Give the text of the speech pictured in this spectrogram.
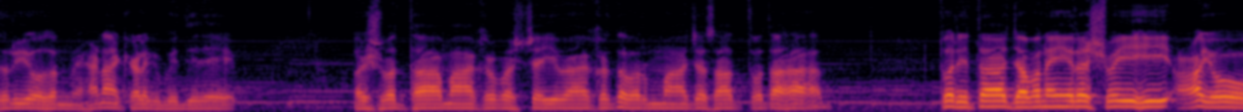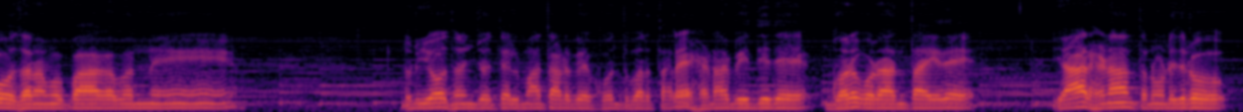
ದುರ್ಯೋಧನ ಹೆಣ ಕೆಳಗೆ ಬಿದ್ದಿದೆ. ಅಶ್ವತ್ಥಾಮ ಕೃಪಶ್ಚೈವ ಕೃತವರ್ಮ ಚ ಸಾತ್ವತಃ. ತ್ವರಿತ ಜವನೈರಶ್ವೈ ಆಯೋಧನಮುಪಾಗವನ್ನೇ ದುರ್ಯೋಧನ ಜೊತೆಯಲ್ಲಿ ಮಾತಾಡಬೇಕು ಅಂತ ಬರ್ತಾರೆ, ಹೆಣ ಬಿದ್ದಿದೆ, ಗೊರಗೊರ ಅಂತ ಇದೆ. ಯಾರು ಹೆಣ ಅಂತ ನೋಡಿದರು?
